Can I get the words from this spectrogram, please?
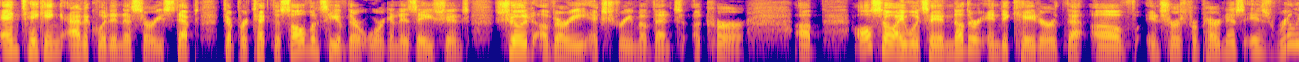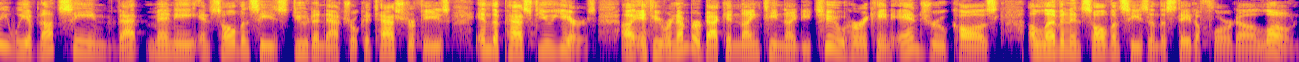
and taking adequate and necessary steps to protect the solvency of their organizations should a very extreme event occur. Uh, also, I would say another indicator that of insurance preparedness is really we have not seen that many insolvencies due to natural catastrophes in the past few years. Uh, if you remember back in 1992, Hurricane Andrew caused 11 insolvencies in the state of Florida alone.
